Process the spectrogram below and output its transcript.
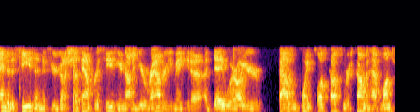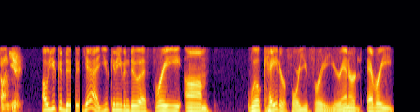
end of the season, if you're going to shut down for the season, you're not a year rounder. You make it a, a day where all your thousand point plus customers come and have lunch on you. Oh, you could do yeah, you could even do a free um we'll cater for you free. You're entered every,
